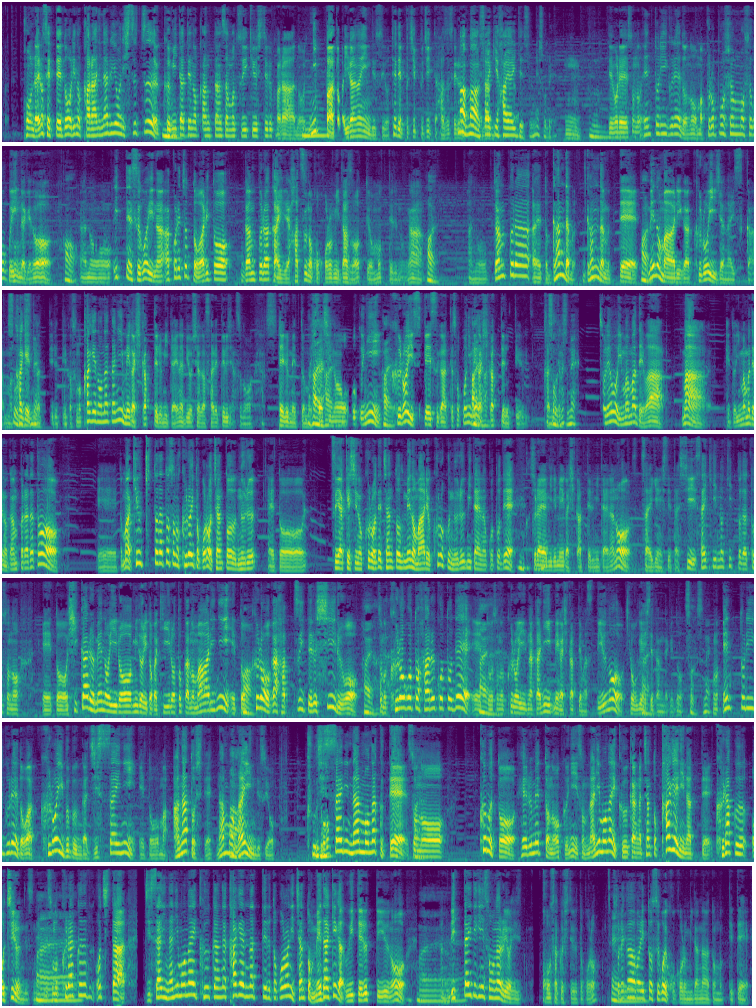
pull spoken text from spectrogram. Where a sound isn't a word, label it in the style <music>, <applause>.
本来の設定通りのカラーになるようにしつつ、組み立ての簡単さも追求してるから、あの、うん、ニッパーとかいらないんですよ。手でプチプチって外せる、まあまあ、最近流行りですよね、それ。うん。うん、で、俺、そのエントリーグレードの、まあ、プロポーションもすごくいいんだけど、はあ、あの、一点すごいな、あ、これちょっと割とガンプラ界で初の試みだぞって思ってるのが、はい。あの、ガンプラ、えっと、ガンダム。ガンダムって、目の周りが黒いじゃないですか。まあ、影になってるっていうか、その影の中に目が光ってるみたいな描写がされてるじゃん。その、ヘルメットのひさしの奥に黒いスペースがあって、そこに目が光ってるっていう感じ、ね、そうですね。それを今までは、まあ、えっと、今までのガンプラだと、えっと、まあ、旧キットだとその黒いところをちゃんと塗る、えっと、艶消しの黒でちゃんと目の周りを黒く塗るみたいなことで、暗闇で目が光ってるみたいなのを再現してたし、最近のキットだとその、えと、光る目の色、緑とか黄色とかの周りに、えと、黒が貼っついてるシールを、その黒ごと貼ることで、えと、その黒い中に目が光ってますっていうのを表現してたんだけど、そうですね。このエントリーグレードは黒い部分が実際に、えっ、と、まあ、穴として何もないんですよ。実際に何もなくて、その、はい、組むとヘルメットの奥にその何もない空間がちゃんと影になって暗く落ちるんですね。その暗く落ちた実際に何もない空間が影になってるところにちゃんと目だけが浮いてるっていうのを、立体的にそうなるように工作してるところ。それが割とすごい試みだなと思ってて、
